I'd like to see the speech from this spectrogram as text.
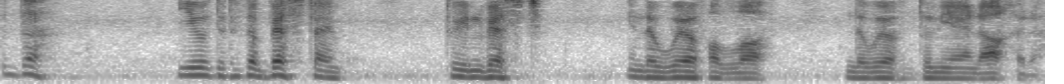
the youth, is the best time to invest in the way of Allah, in the way of dunya and akhirah.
